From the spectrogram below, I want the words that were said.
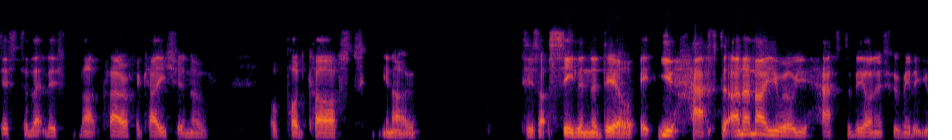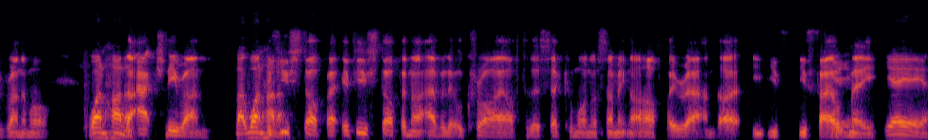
just to let this like clarification of of podcast you know is like sealing the deal it, you have to and i know you will you have to be honest with me that you've run them all 100 actually run. Like 100. If you stop, uh, if you stop and I have a little cry after the second one or something, like halfway round, like, you, you've you failed yeah, me. Yeah, yeah, yeah,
